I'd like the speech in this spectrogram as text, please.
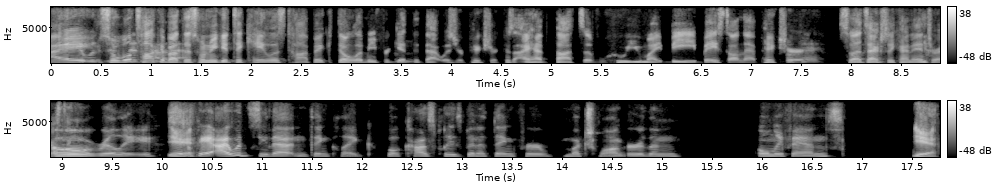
I was- so we'll talk about that. this when we get to Kayla's topic. Don't let me forget Mhm. that that was your picture because I had thoughts of who you might be based on that picture. Okay. So that's actually kind of interesting. Oh, really? yeah. Okay, I would see that and think like, well, cosplay's been a thing for much longer than OnlyFans. Yeah.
